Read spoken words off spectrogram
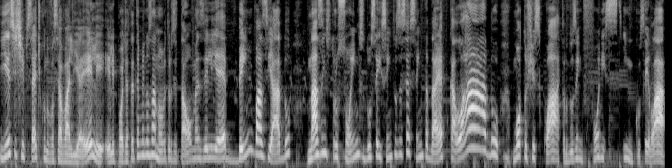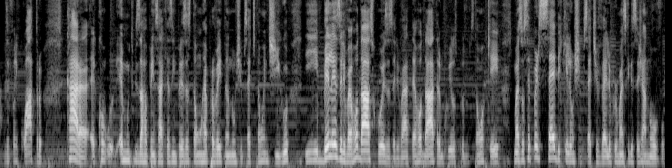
E esse chipset, quando você avalia ele, ele pode até ter menos nanômetros e tal, mas ele é bem baseado nas instruções do 660 da época lá do Moto X4, do Zenfone 5, sei lá, Zenfone 4. Cara, é, é muito bizarro pensar que as empresas estão reaproveitando um chipset tão antigo e beleza, ele vai rodar as coisas, ele vai até rodar tranquilo, os produtos estão ok, mas você percebe que ele é um chipset velho por mais que ele seja novo.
